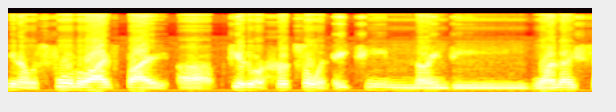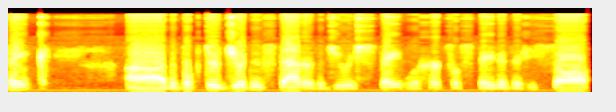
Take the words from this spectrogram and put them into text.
you know, was formalized by uh, Theodore Herzl in 1891, I think. Uh, the book Der Judenstaat, or the Jewish State, where Herzl stated that he saw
